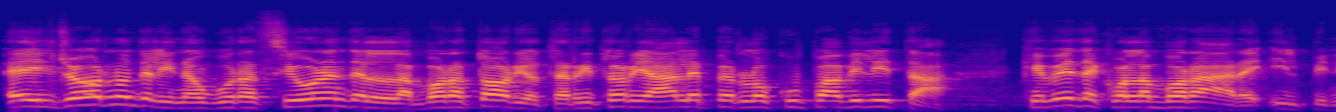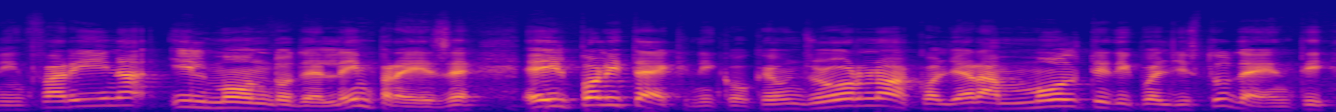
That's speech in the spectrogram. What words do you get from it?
È il giorno dell'inaugurazione del laboratorio territoriale per l'occupabilità, che vede collaborare il Pininfarina, il mondo delle imprese e il Politecnico che un giorno accoglierà molti di quegli studenti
